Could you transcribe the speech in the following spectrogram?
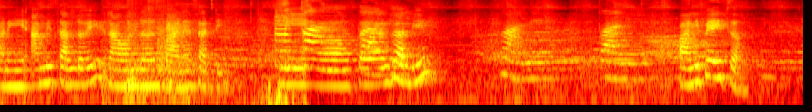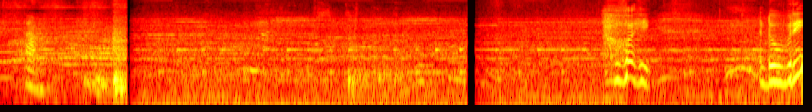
आणि आम्ही चाललो आहे रावणदहन पाहण्यासाठी. मी तयार झाली. पाणी पाणी प्यायचं. थांब. होय. डुबरी?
